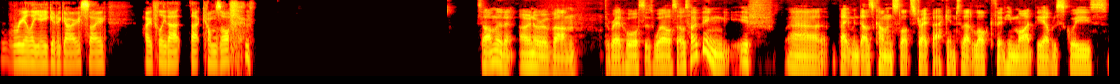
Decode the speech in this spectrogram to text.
really eager to go. So hopefully that that comes off. So I'm an owner of um, the Red Horse as well. So I was hoping if uh, Bateman does come and slot straight back into that lock, that he might be able to squeeze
